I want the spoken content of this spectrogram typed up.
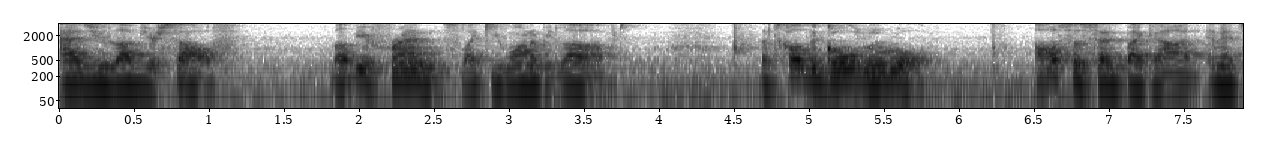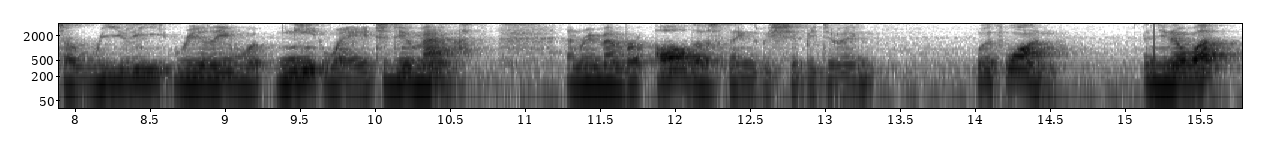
as you love yourself Love your friends like you want to be loved. That's called the Golden Rule, also sent by God, and it's a really, really w- neat way to do math. And remember all those things we should be doing with one. And you know what?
